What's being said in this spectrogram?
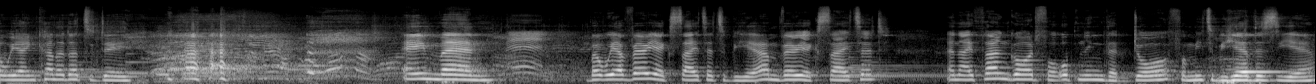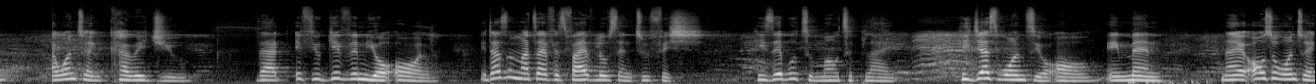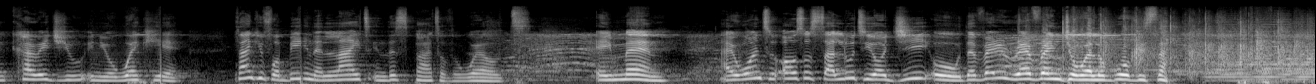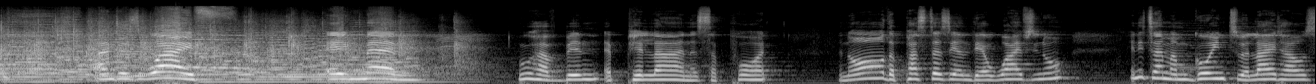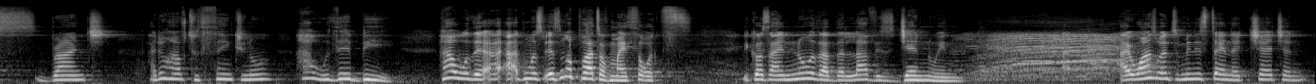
we are in Canada today. Amen. But we are very excited to be here. I'm very excited. And I thank God for opening the door for me to be here this year. I want to encourage you that if you give Him your all, it doesn't matter if it's five loaves and two fish, He's able to multiply. He just wants your all. Amen. And I also want to encourage you in your work here. Thank you for being a light in this part of the world. Amen. I want to also salute your GO, the very Reverend Joel Obobisa, and his wife. Amen. Who have been a pillar and a support, and all the pastors and their wives, you know. anytime I'm going to a lighthouse branch, I don't have to think, you know, how would they be? How will the atmosphere? It's not part of my thoughts because I know that the love is genuine. I once went to minister in a church, and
